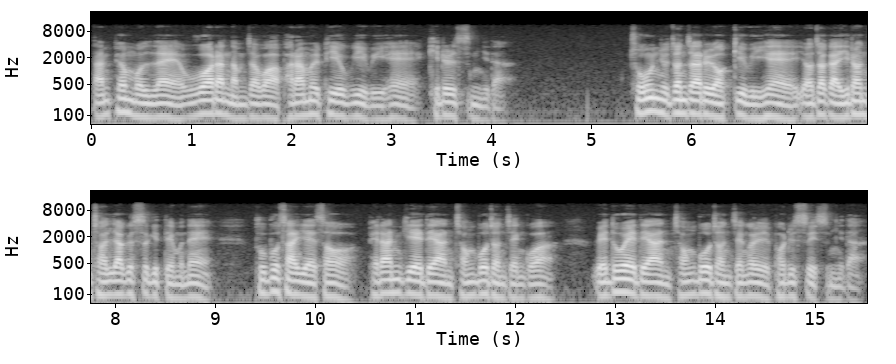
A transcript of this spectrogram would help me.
남편 몰래 우월한 남자와 바람을 피우기 위해 길을 씁니다. 좋은 유전자를 얻기 위해 여자가 이런 전략을 쓰기 때문에 부부 사이에서 배란기에 대한 정보 전쟁과 외도에 대한 정보 전쟁을 벌일 수 있습니다.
